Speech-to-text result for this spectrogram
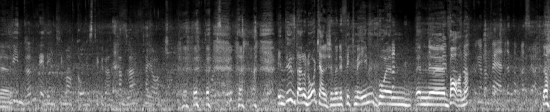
Lindrade det din klimatångest tycker du att paddla kajak? Inte just där och då kanske men det fick mig in på en, en eh, bana. På grund av vädret hoppas jag.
